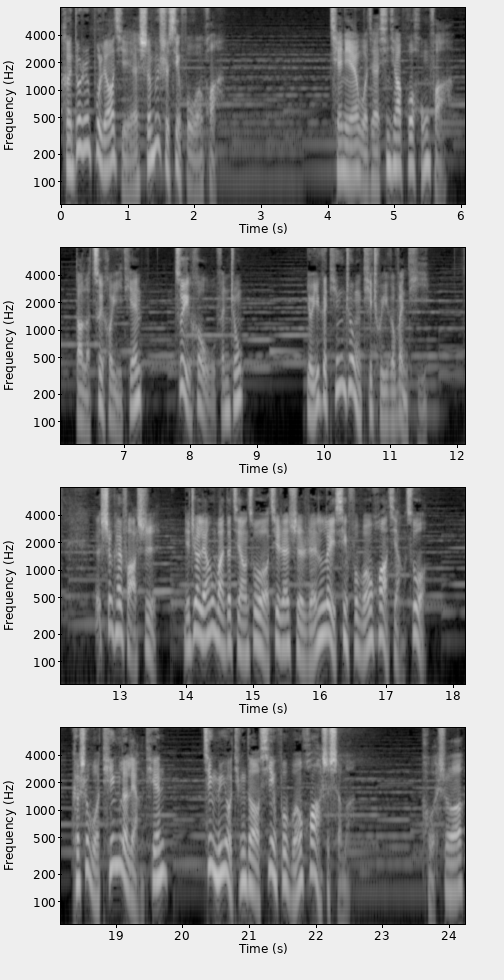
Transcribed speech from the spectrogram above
很多人不了解什么是幸福文化。前年我在新加坡弘法，到了最后一天，最后五分钟，有一个听众提出一个问题：盛开法师。你这两晚的讲座既然是人类幸福文化讲座，可是我听了两天，竟没有听到幸福文化是什么。我说，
